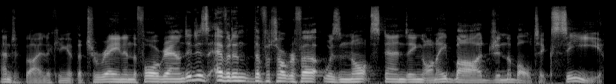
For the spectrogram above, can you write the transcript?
and by looking at the terrain in the foreground, it is evident that the photographer was not standing on a barge in the Baltic Sea.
